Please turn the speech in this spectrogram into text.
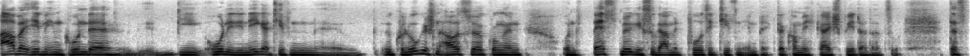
aber eben im Grunde die ohne die negativen äh, ökologischen Auswirkungen und bestmöglich sogar mit positiven Impact. Da komme ich gleich später dazu. Das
